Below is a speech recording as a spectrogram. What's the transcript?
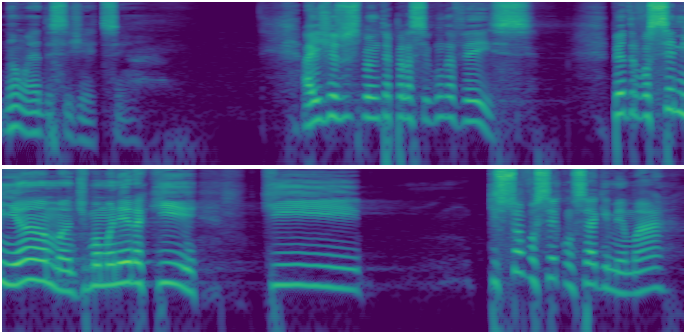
Não é desse jeito, Senhor. Aí Jesus pergunta pela segunda vez: Pedro, você me ama de uma maneira que, que, que só você consegue me amar?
